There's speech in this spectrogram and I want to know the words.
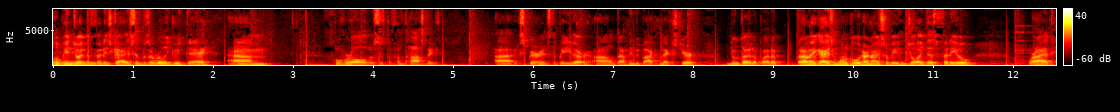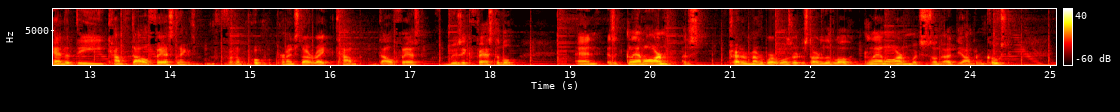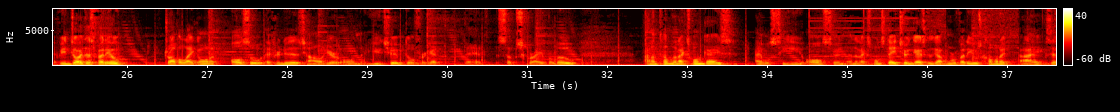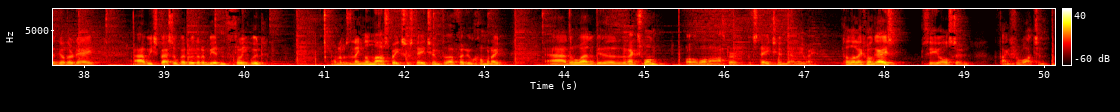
I hope you enjoyed the footage, guys. It was a really good day. Um, overall, it was just a fantastic uh, experience to be there. I'll definitely be back next year, no doubt about it. But anyway, guys, I want to go here now. So if you enjoyed this video, where I attended the Camp Dalfest, I think if I pronounced that right, Camp Dalfest Music Festival. And is it Glenarm? I just try to remember where it was at the start of the vlog. Glenarm, which is on the Antrim coast. If you enjoyed this video, drop a like on it. Also, if you're new to the channel here on YouTube, don't forget to hit subscribe below. And until the next one, guys, I will see you all soon in the next one. Stay tuned, guys, because I've got more videos coming out. I said the other day, uh, we special video that I made in Fleetwood when I was in England last week, so stay tuned for that video coming out. Uh, I don't know when it'll be the, the next one or the one after, but stay tuned anyway. Till the next one, guys, see you all soon. Thanks for watching.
